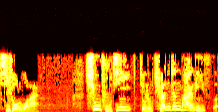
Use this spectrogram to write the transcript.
吸收了过来。丘处机就是全真派弟子。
